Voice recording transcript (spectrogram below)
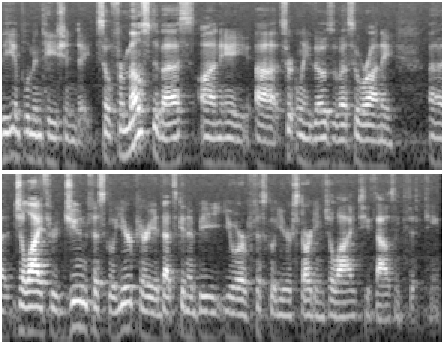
the implementation date. So for most of us on a, uh, certainly those of us who are on a uh, July through June fiscal year period, that's going to be your fiscal year starting July 2015.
